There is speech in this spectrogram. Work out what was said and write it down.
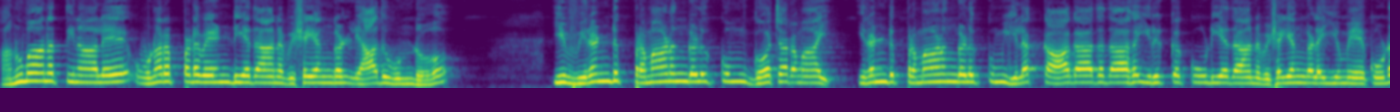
அனுமானத்தினாலே உணரப்பட வேண்டியதான விஷயங்கள் யாது உண்டோ? இவ்விரண்டு பிரமாணங்களுக்கும் கோச்சரமாய் இரண்டு பிரமாணங்களுக்கும் இலக்க ஆகாததாக இருக்கக்கூடியதான விஷயங்களையுமே கூட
